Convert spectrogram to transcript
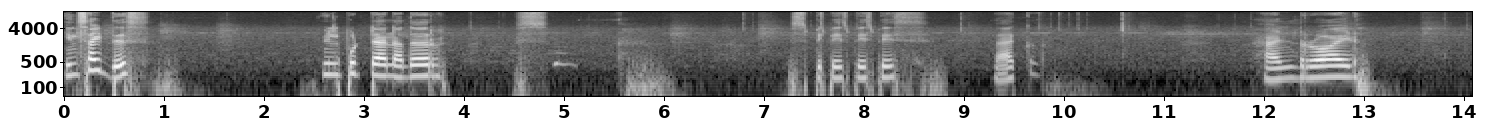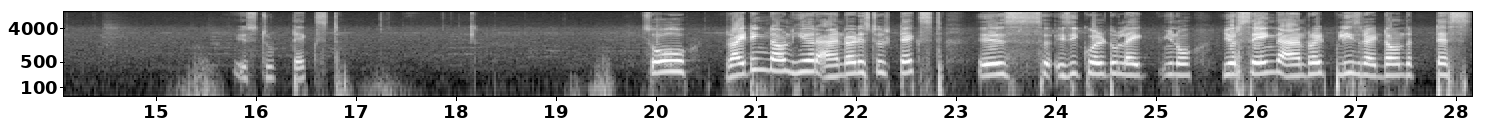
inside this we'll put another space space space space back android is to text so writing down here android is to text is is equal to like you know you're saying the android please write down the test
